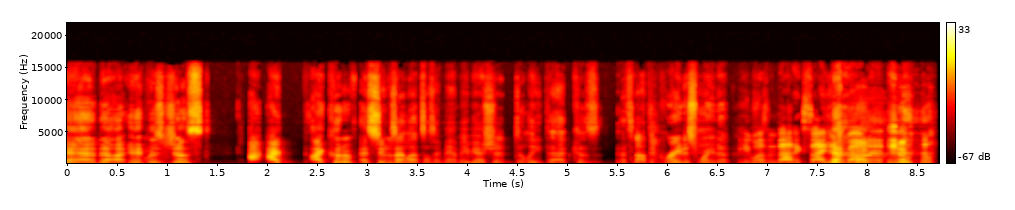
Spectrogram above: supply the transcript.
and uh, it was just I, I, I could have as soon as I left I was like man maybe I should delete that because that's not the greatest way to He wasn't that excited Yeah. about it. Yeah. And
